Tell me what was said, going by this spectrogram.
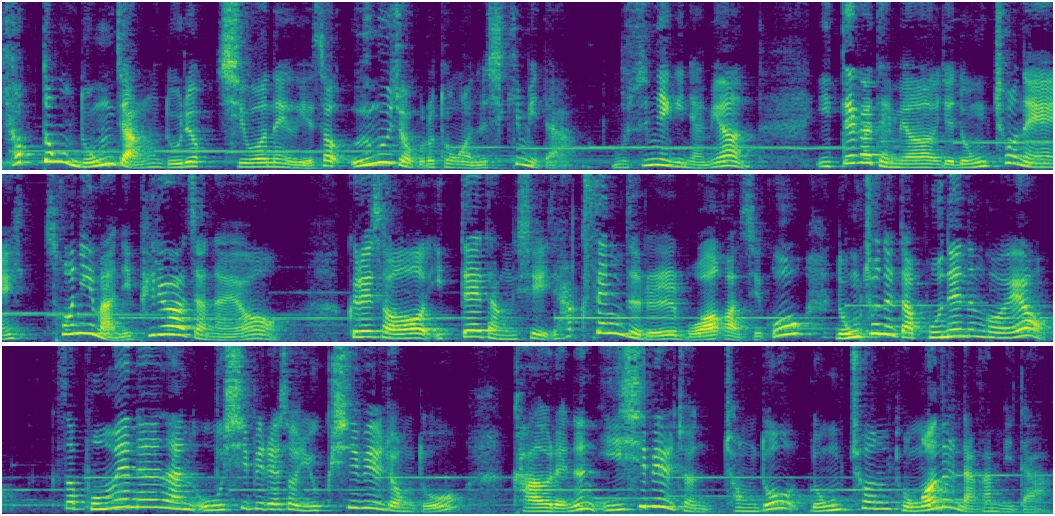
협동 농장 노력 지원에 의해서 의무적으로 동원을 시킵니다. 무슨 얘기냐면 이때가 되면 이제 농촌에 손이 많이 필요하잖아요. 그래서 이때 이제 학생들을 모아가지고 농촌에다 보내는 거예요. 그래서 봄에는 한 50일에서 60일 정도, 가을에는 20일 정도 농촌 동원을 나갑니다.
